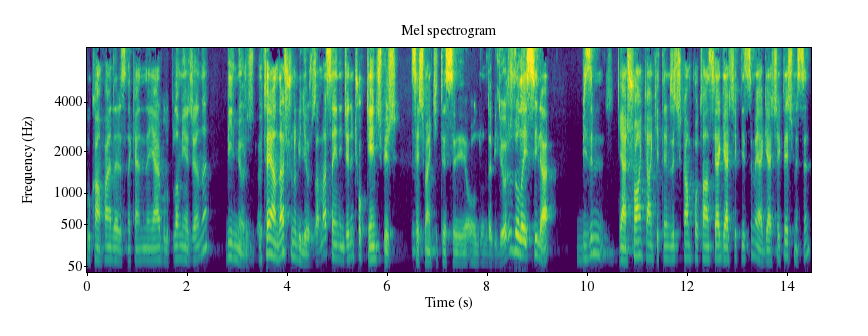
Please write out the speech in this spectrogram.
bu kampanyalar arasında kendine yer bulup bulamayacağını bilmiyoruz. Öte yandan şunu biliyoruz ama Sayın İnce'nin çok genç bir seçmen kitlesi olduğunu da biliyoruz. Dolayısıyla bizim yani şu anki anketlerimize çıkan potansiyel gerçekleşsin veya gerçekleşmesin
